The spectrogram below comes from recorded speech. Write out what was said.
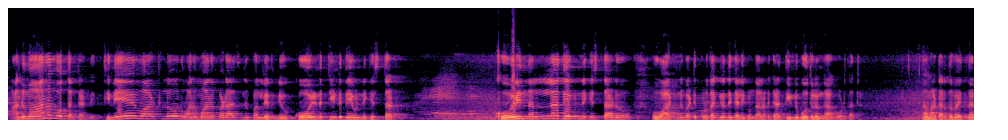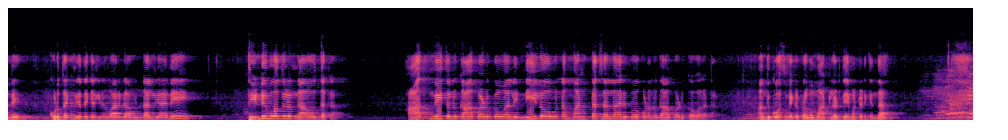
అనుమానం వద్దంటండి. తినే వాటిలో నువ్వు అనుమానపడాల్సిన పని లేదు. నువ్వు కోరిన తిండి దేవుడు నీకు ఇస్తాడు. కోరిందల్లా దేవుడు నీకు ఇస్తాడు వాటిని బట్టి కృతజ్ఞత కలిగి ఉండాలంట కానీ తిండిపోతులం కాకూడదట. ఆ మాట అర్థమవుతుందండి? కృతజ్ఞత కలిగిన వారుగా ఉండాలి కానీ తిండిపోతులం కావద్దట. ఆత్మీయతను కాపాడుకోవాలి నీలో ఉన్న మంట చల్లారిపోకుండా కాపాడుకోవాలట. అందుకోసం ఇక్కడ ప్రభు మాట్లాడుతూ ఏమంటాడు కింద?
